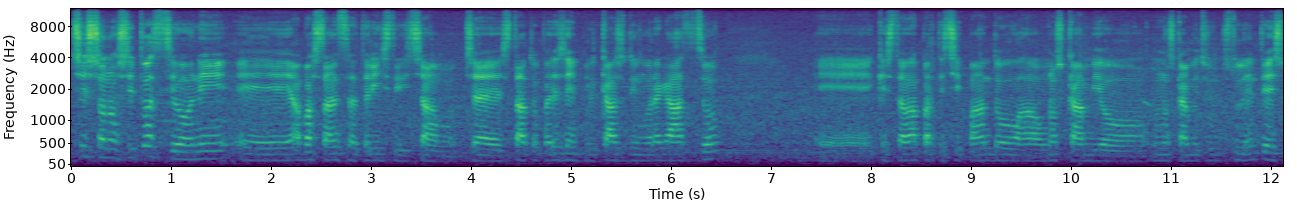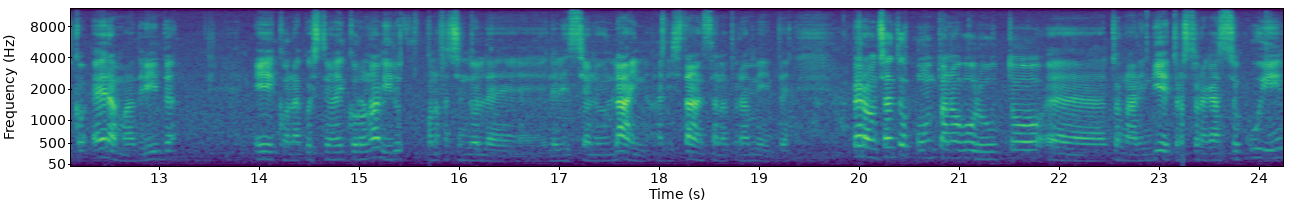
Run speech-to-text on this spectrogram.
ci sono situazioni eh, abbastanza tristi, diciamo. C'è stato per esempio il caso di un ragazzo eh, che stava partecipando a uno scambio, uno scambio studentesco, era a Madrid e con la questione del coronavirus stanno facendo le, le lezioni online, a distanza naturalmente però a un certo punto hanno voluto eh, tornare indietro. Questo ragazzo qui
